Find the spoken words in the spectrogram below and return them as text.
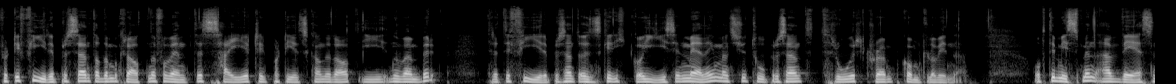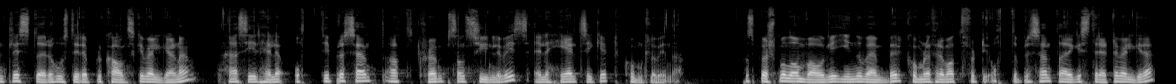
44% av demokratene forventer seier til partiets kandidat i november. 34% ønsker ikke å gi sin mening, mens 22% tror Trump kommer til å vinne. Optimismen er vesentlig større hos de replikanske velgerne. Her sier hele 80% at Trump sannsynligvis, eller helt sikkert, kommer til å vinne. På spørsmålet om valget i november kommer det frem at 48% av registrerte velgere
